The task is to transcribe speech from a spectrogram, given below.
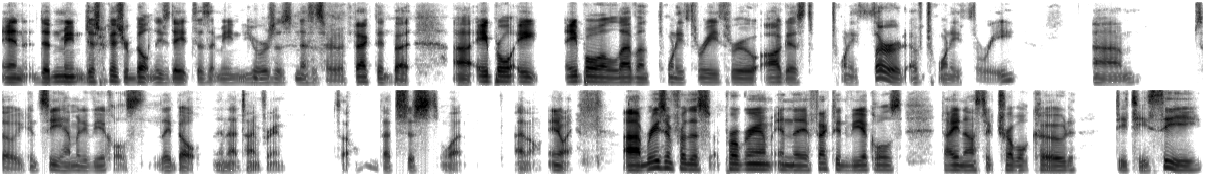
and didn't mean just because you're built in these dates doesn't mean yours is necessarily affected. But uh, April 8, April 11th, 23 through August 23rd of 23. Um, so you can see how many vehicles they built in that time frame. So that's just what I don't know. Anyway, um, reason for this program in the affected vehicles diagnostic trouble code DTC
